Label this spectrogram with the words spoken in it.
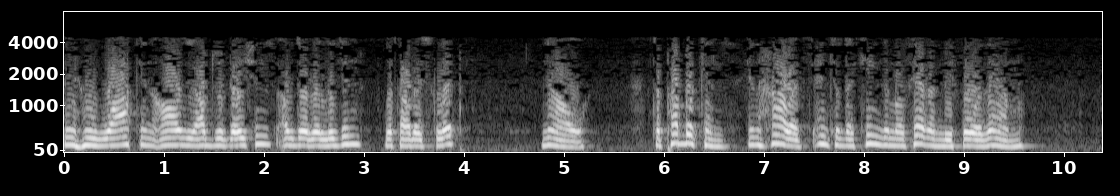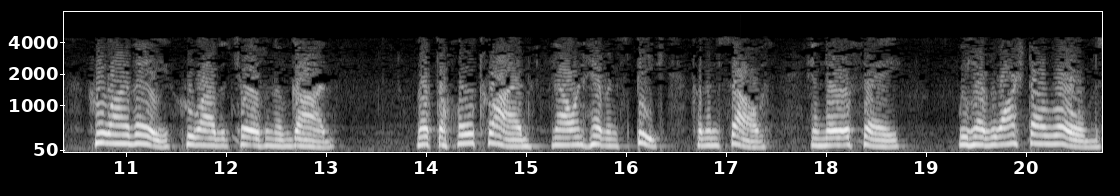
and who walk in all the observations of their religion without a slip? No. The publicans and harlots enter the kingdom of heaven before them. Who are they who are the chosen of God? Let the whole tribe now in heaven speak for themselves, and they will say, We have washed our robes.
